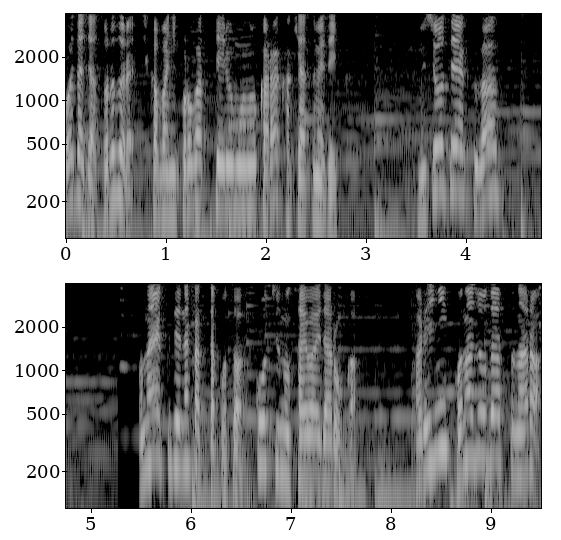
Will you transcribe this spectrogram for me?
俺たちはそれぞれ近場に転がっているものからかき集めていく。無償製薬が粉薬でなかったことは不幸中の幸いだろうか。仮に粉状であったなら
